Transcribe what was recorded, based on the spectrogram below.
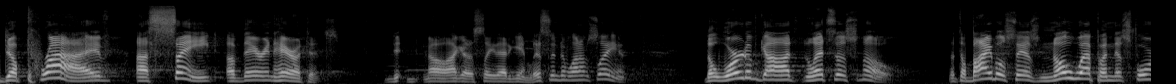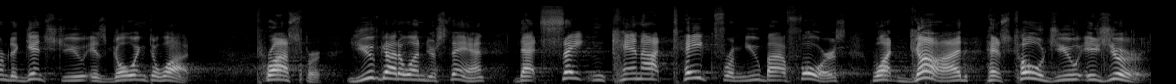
deprive a saint of their inheritance. No, I got to say that again. Listen to what I'm saying. The Word of God lets us know that the Bible says no weapon that's formed against you is going to what? Prosper. You've got to understand that Satan cannot take from you by force what God has told you is yours.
